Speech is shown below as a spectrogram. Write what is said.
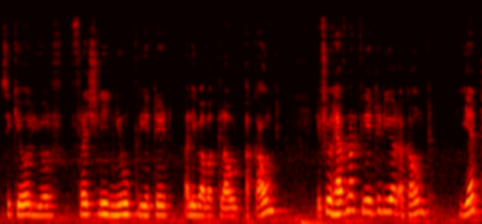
secure your freshly new created Alibaba Cloud account. If you have not created your account yet,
